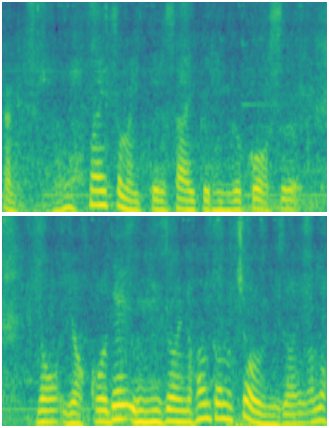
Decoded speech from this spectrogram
い。なんですけどね、まあ、いつも行ってるサイクリングコースの横で海沿いの、本当の超海沿いのね、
